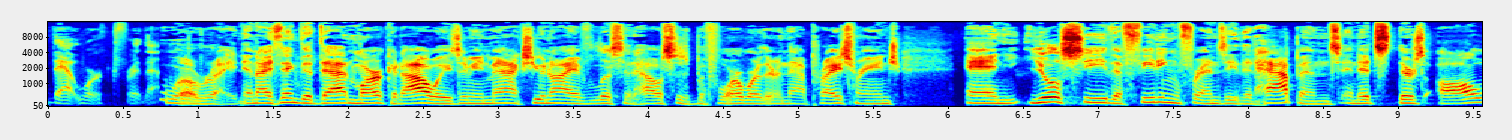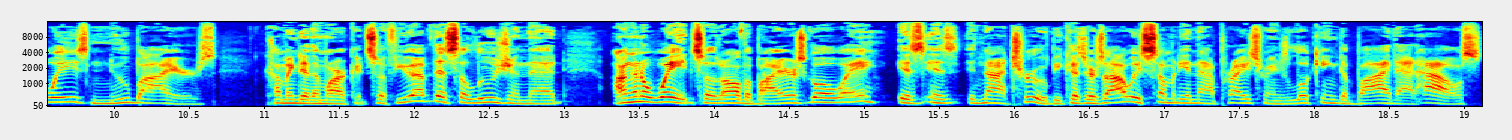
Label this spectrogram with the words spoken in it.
that worked for them. Well, right. And I think that that market always, I mean, Max, you and I have listed houses before where they're in that price range, and you'll see the feeding frenzy that happens. And it's there's always new buyers coming to the market. So if you have this illusion that I'm going to wait so that all the buyers go away, is, is is not true because there's always somebody in that price range looking to buy that house.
